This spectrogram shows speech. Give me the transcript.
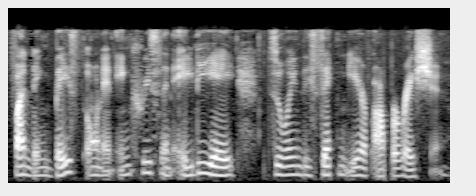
funding based on an increase in ADA during the second year of operation.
